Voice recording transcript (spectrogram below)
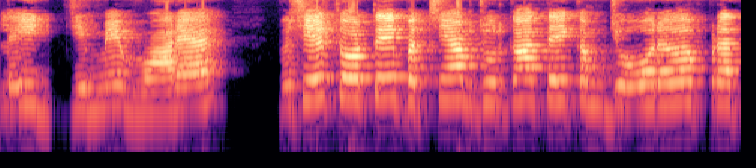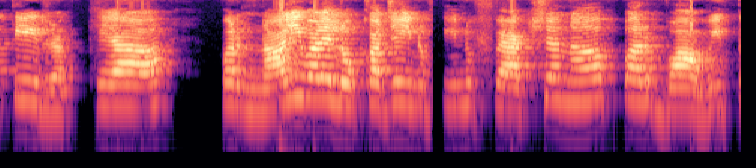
ਲਈ ਜ਼ਿੰਮੇਵਾਰ ਹੈ। ਵਿਸ਼ੇਸ਼ ਤੌਰ ਤੇ ਬੱਚਿਆਂ, ਬਜ਼ੁਰਗਾਂ ਤੇ ਕਮਜ਼ੋਰ ਪ੍ਰਤੀ ਰੱਖਿਆ ਪ੍ਰਣਾਲੀ ਵਾਲੇ ਲੋਕਾਂ 'ਚ ਇਨਫੈਕਸ਼ਨ ਪ੍ਰਭਾਵਿਤ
